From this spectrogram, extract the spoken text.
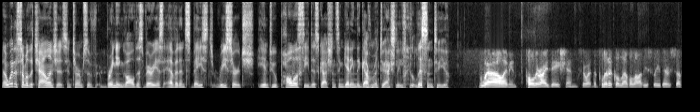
Now, what are some of the challenges in terms of bringing all this various evidence based research into policy discussions and getting the government to actually listen to you? Well, I mean, polarization. So at the political level, obviously, there's some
